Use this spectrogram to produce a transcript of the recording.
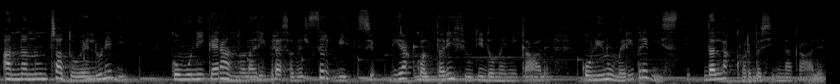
hanno annunciato che lunedì comunicheranno la ripresa del servizio di raccolta rifiuti domenicale con i numeri previsti dall'accordo sindacale.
